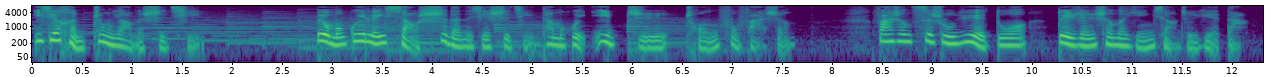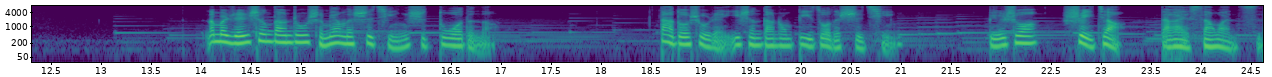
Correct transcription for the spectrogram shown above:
一些很重要的事情，被我们归类小事的那些事情，他们会一直重复发生，发生次数越多，对人生的影响就越大。那么人生当中什么样的事情是多的呢？大多数人一生当中必做的事情，比如说睡觉大概三万次，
